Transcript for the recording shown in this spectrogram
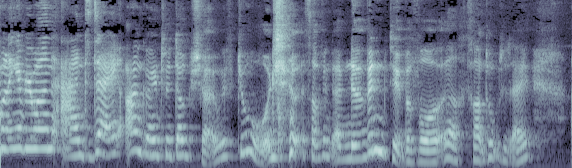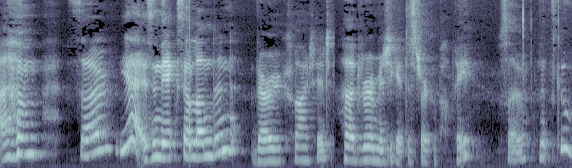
morning everyone and today I'm going to a dog show with George. Something I've never been to before. Ugh, can't talk today. Um, so yeah, it's in the ExCeL London. Very excited. Heard rumours you get to stroke a puppy. So let's go.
